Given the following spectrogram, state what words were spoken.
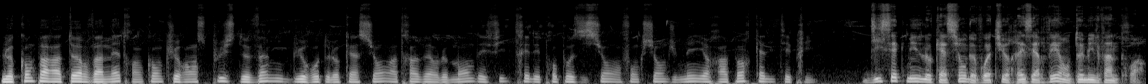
Le comparateur va mettre en concurrence plus de 20 000 bureaux de location à travers le monde et filtrer les propositions en fonction du meilleur rapport qualité-prix. 17 000 locations de voitures réservées en 2023.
